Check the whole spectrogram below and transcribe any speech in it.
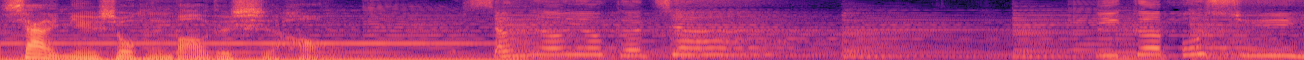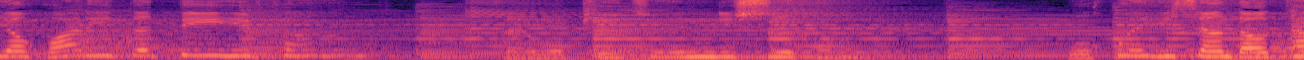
下一年收红包的时候。我想要有个家，一个不需要华丽的地方，在我疲倦的时候，我会想到他。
